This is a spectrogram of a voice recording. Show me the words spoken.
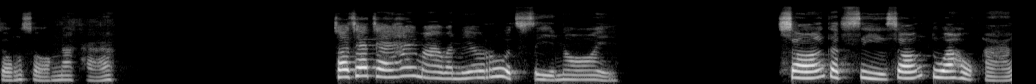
สองสองนะคะชอเชษชัยให้มาวันนี้รูดสี่น้อยสองกับสี่สองตัวหกหาง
